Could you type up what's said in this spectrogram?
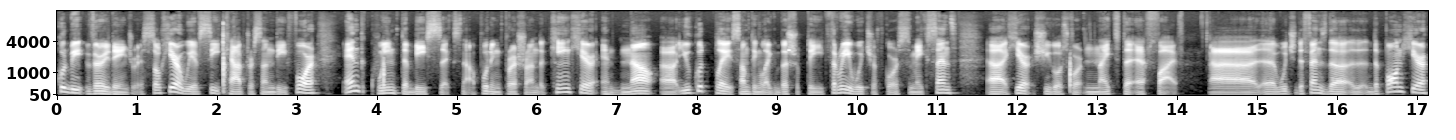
could be very dangerous. So here we have c captures on d4 and queen to b6 now putting pressure on the king here and now uh, you could play something like bishop to e3 which of course makes sense. Uh, here she goes for knight to f5 uh, uh, which defends the the pawn here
